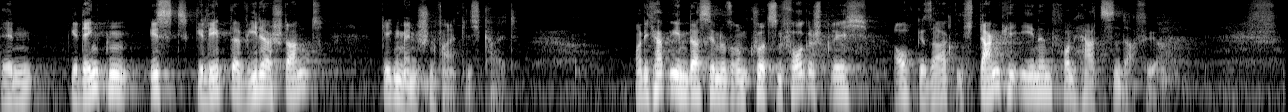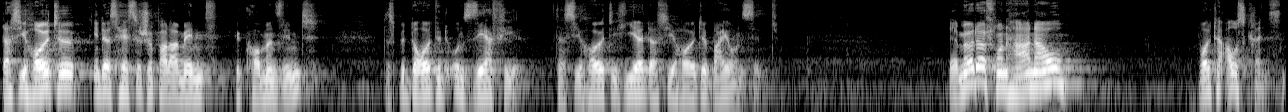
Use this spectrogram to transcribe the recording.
Denn Gedenken ist gelebter Widerstand gegen Menschenfeindlichkeit. Ich habe Ihnen das in unserem kurzen Vorgespräch auch gesagt. Ich danke Ihnen von Herzen dafür, dass Sie heute in das Hessische Parlament gekommen sind. Das bedeutet uns sehr viel dass Sie heute hier, dass Sie heute bei uns sind. Der Mörder von Hanau wollte ausgrenzen.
